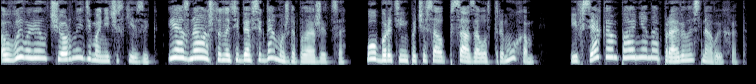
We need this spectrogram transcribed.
вывалил черный демонический язык. «Я знал, что на тебя всегда можно положиться». Оборотень почесал пса за острым ухом, и вся компания направилась на выход.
